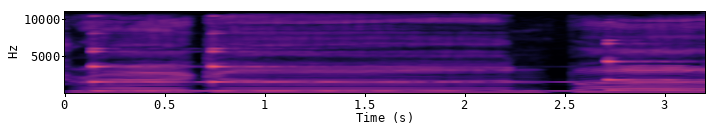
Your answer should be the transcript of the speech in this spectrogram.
Dragon Podcast.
